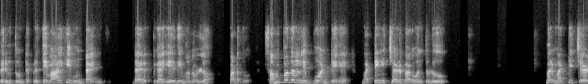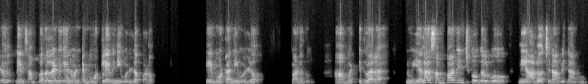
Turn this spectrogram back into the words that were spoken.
పెరుగుతూ ఉంటాయి. ప్రతి వాళ్ళకి ఉంటాయండి. డైరెక్ట్గా ఏది మనోళ్ళలో పడదు. సంపదలు నివ్వు అంటే మట్టినిచ్చాడు భగవంతుడు. మరి మట్టి ఇచ్చాడు నేను సంపదలు అడిగాను అంటే మూటలేవి నీ ఒళ్ళో పడవు. ఏ మూట నీ ఒళ్ళో పడదు. ఆ మట్టి ద్వారా నువ్వు ఎలా సంపాదించుకోగలవో నీ ఆలోచన విధానం.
